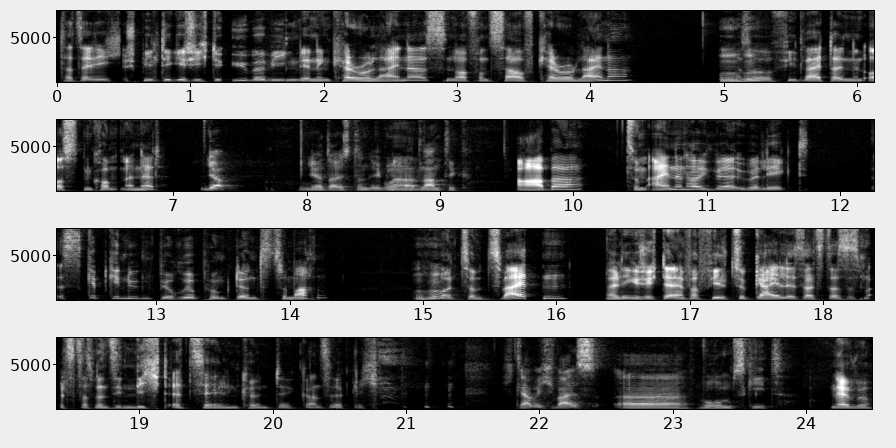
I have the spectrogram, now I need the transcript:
Tatsächlich spielt die Geschichte überwiegend in den Carolinas, North und South Carolina. Mhm. Also viel weiter in den Osten kommt man nicht. ja. Ja, da ist dann irgendwann Ähm, Atlantik. Aber zum einen habe ich mir überlegt, es gibt genügend Berührpunkte, uns zu machen. Mhm. Und zum Zweiten, weil die Geschichte einfach viel zu geil ist, als dass, es, als dass man sie nicht erzählen könnte. Ganz wirklich. Ich glaube, ich weiß, äh, worum es geht. Ne, wir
